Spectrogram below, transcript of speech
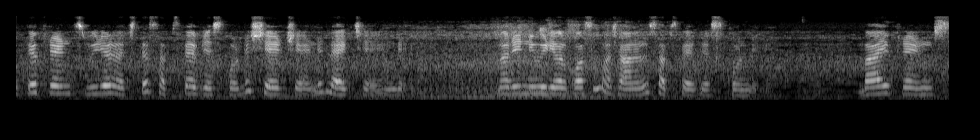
ఓకే ఫ్రెండ్స్ వీడియో నచ్చితే సబ్స్క్రైబ్ చేసుకోండి షేర్ చేయండి లైక్ చేయండి. మరిన్ని వీడియోల కోసం మా ఛానల్ని సబ్స్క్రైబ్ చేసుకోండి. Bye friends.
